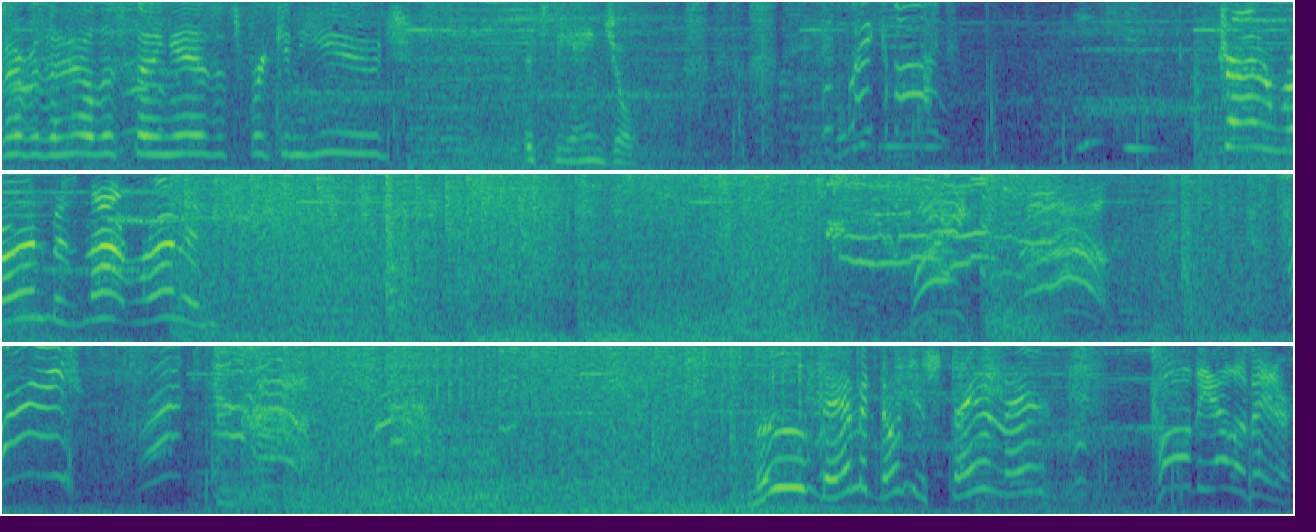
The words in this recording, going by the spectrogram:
Whatever the hell this thing is, it's freaking huge. It's the angel. This way, come on! I'm trying to run, but it's not running. Wait! Hurry! Move, damn it. Don't just stand there. Call the elevator!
